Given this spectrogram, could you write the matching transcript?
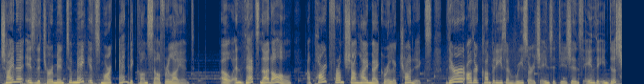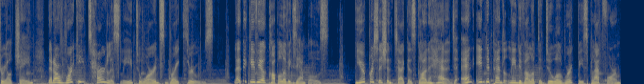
China is determined to make its mark and become self reliant. Oh, and that's not all. Apart from Shanghai Microelectronics, there are other companies and research institutions in the industrial chain that are working tirelessly towards breakthroughs. Let me give you a couple of examples. U Precision Tech has gone ahead and independently developed a dual workpiece platform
